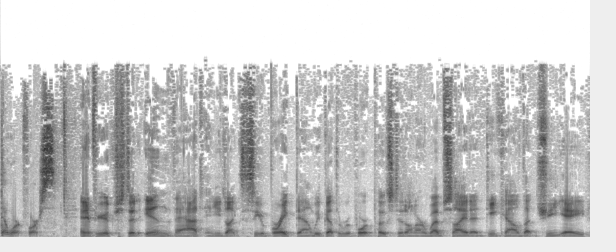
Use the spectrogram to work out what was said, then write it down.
the workforce. And if you're interested in that and you'd like to see a breakdown, we've got the report posted on our website at decal.ga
